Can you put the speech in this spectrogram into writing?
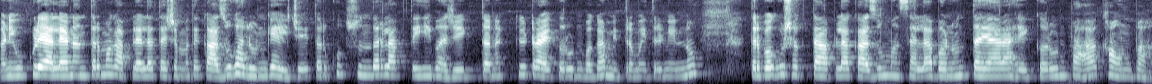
आणि उकळी आल्यानंतर मग आपल्याला त्याच्यामध्ये काजू घालून घ्यायचे. तर खूप सुंदर लागते ही भाजी. एकदा नक्की ट्राय करून बघा मित्रमैत्रिणींनो. तर बघू शकता आपला काजू मसाला बनून तयार आहे. करून पहा खाऊन पहा.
